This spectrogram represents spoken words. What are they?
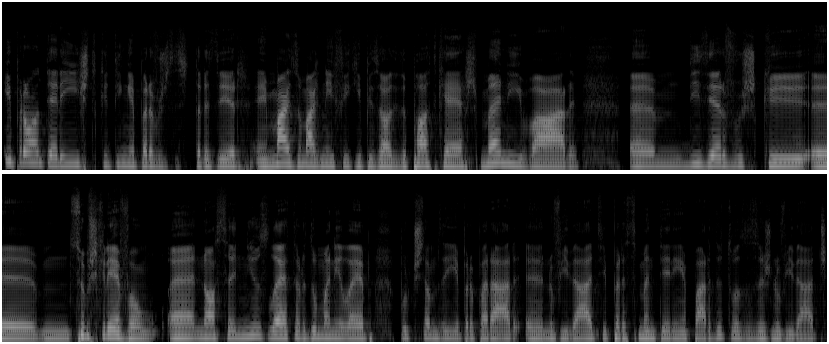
E pronto, era isto que tinha para vos trazer em mais um magnífico episódio do podcast Money Bar. Um, dizer-vos que um, subscrevam a nossa newsletter do Money Lab, porque estamos aí a preparar uh, novidades e para se manterem a par de todas as novidades.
